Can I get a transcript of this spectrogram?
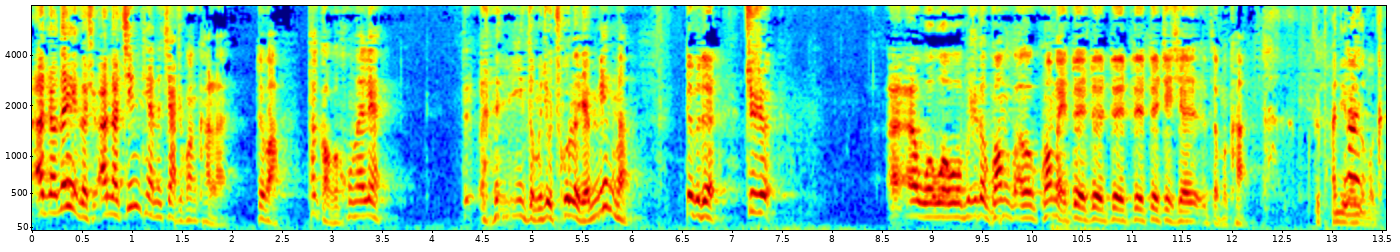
按照那个是按照今天的价值观看来，对吧？他搞个婚外恋，这 你怎么就出了人命呢？对不对？就是，哎哎，我我我不知道广广广美对对对对对这些怎么看？对潘金莲怎么看？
